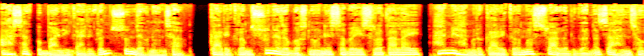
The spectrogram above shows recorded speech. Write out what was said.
आशाको बाणी कार्यक्रम सुन्दै हुनुहुन्छ। कार्यक्रम सुनेर बस्नुहुने सबै श्रोतालाई हामी हाम्रो कार्यक्रममा स्वागत गर्न चाहन्छौ।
